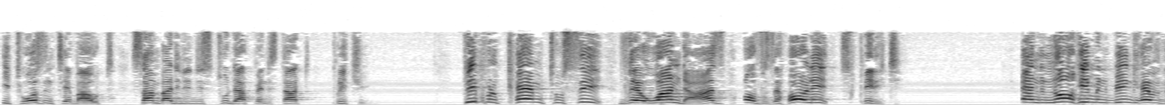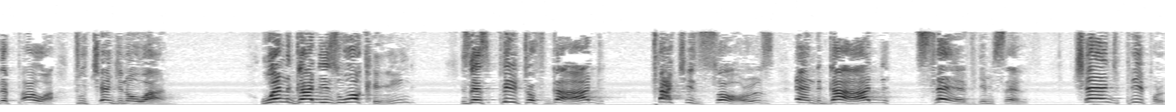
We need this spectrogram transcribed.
It wasn't about somebody did stood up and start preaching. People came to see the wonders of the Holy Spirit. And no human being have the power to change no one. When God is working, the Spirit of God touches souls and God save himself. Change people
